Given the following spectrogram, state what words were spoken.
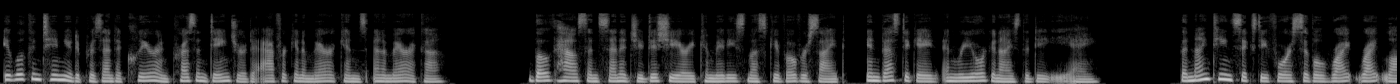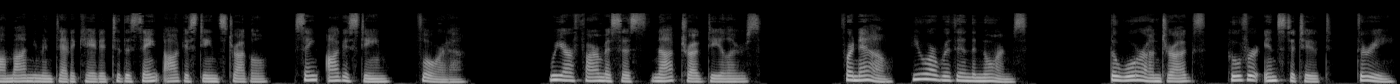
it will continue to present a clear and present danger to African Americans and America. Both House and Senate Judiciary Committees must give oversight, investigate, and reorganize the DEA. The 1964 Civil Right Right Law Monument dedicated to the St. Augustine struggle, St. Augustine, Florida. We are pharmacists, not drug dealers. For now, you are within the norms. The War on Drugs, Hoover Institute, 3.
